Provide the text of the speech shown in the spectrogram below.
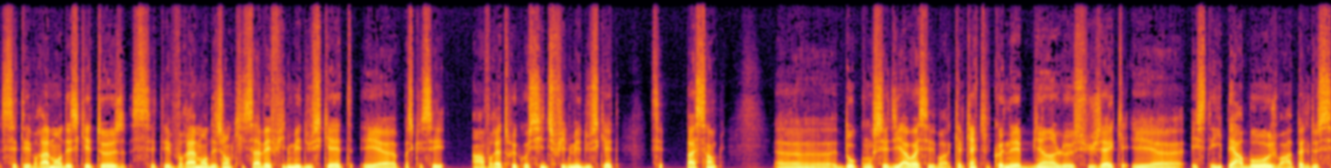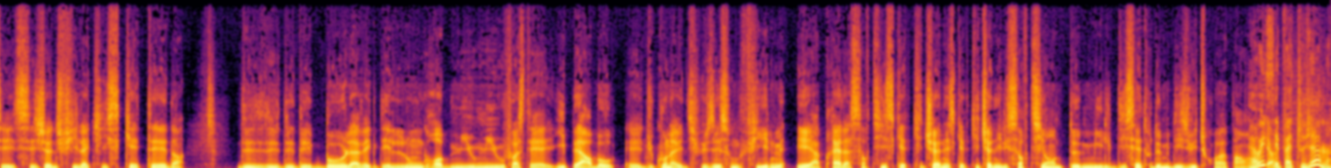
c'était vraiment des skateuses. C'était vraiment des gens qui savaient filmer du skate. Et euh, parce que c'est un vrai truc aussi de filmer du skate. C'est pas simple. Euh, donc on s'est dit ah ouais c'est quelqu'un qui connaît bien le sujet et, c'était hyper beau je me rappelle de ces, ces jeunes filles là qui skataient dans, des, des, des, balls avec des longues robes Miu Miu. Enfin, c'était hyper beau. Et du coup, on avait diffusé son film. Et après, elle a sorti Skate Kitchen. Et Skate Kitchen, il est sorti en 2017 ou 2018, je crois. ah oui, c'est pas tout jeune.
